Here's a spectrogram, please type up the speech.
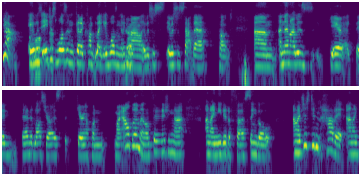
yeah it was it just wasn't gonna come like it wasn't gonna come out. It was just it was just sat there parked. Um and then i was gear at the end of last year i was gearing up on my album and on finishing that and i needed a first single and i just didn't have it and i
